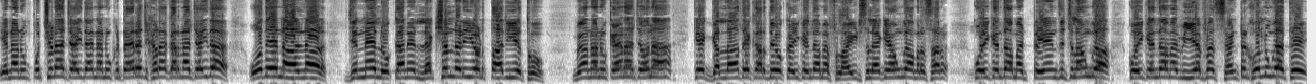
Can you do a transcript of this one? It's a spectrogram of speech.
ਇਹਨਾਂ ਨੂੰ ਪੁੱਛਣਾ ਚਾਹੀਦਾ, ਇਹਨਾਂ ਨੂੰ ਕਟਹਿਰੇ 'ਚ ਖੜਾ ਕਰਨਾ ਚਾਹੀਦਾ। ਉਹਦੇ ਨਾਲ ਨਾਲ ਜਿੰਨੇ ਲੋਕਾਂ ਨੇ ਇਲੈਕਸ਼ਨ ਲੜੀ ਹੁਣ ਤਾਜੀ ਇੱਥੋਂ। ਮੈਂ ਉਹਨਾਂ ਨੂੰ ਕਹਿਣਾ ਚਾਹੁੰਦਾ ਕਿ ਗੱਲਾਂ ਤੇ ਕਰਦੇ ਹੋ। ਕਈ ਕਹਿੰਦਾ ਮੈਂ ਫਲਾਈਟਸ ਲੈ ਕੇ ਆਉਂਗਾ ਅੰਮ੍ਰਿਤਸਰ, ਕੋਈ ਕਹਿੰਦਾ ਮੈਂ ਟ੍ਰੇਨਸ ਚਲਾਉਂਗਾ ਕੋਈ ਕਹਿੰਦਾ ਮੈਂ ਵੀਐਫਐਸ ਸੈਂਟਰ ਖੋਲੂੰਗਾ ਇੱਥੇ,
